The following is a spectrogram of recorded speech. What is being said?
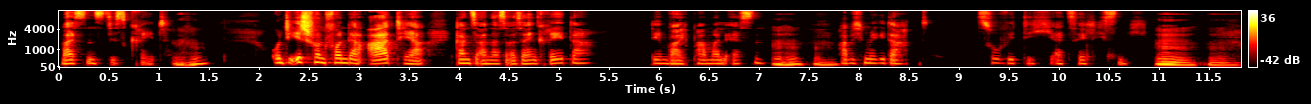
meistens diskret. Mhm. Und die ist schon von der Art her ganz anders als ein Greta. Dem war ich ein paar Mal essen. Mhm. Mhm. Habe ich mir gedacht, so wittig erzähle ich es nicht. Mhm.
